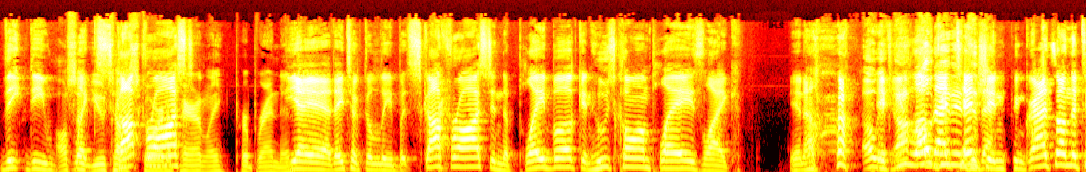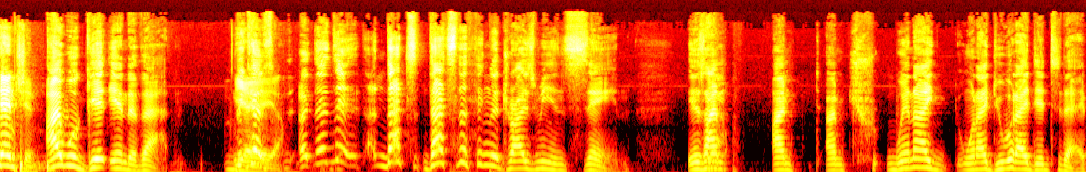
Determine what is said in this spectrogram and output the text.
the the Also, like Utah Scott scored Frost apparently per Brendan. yeah, yeah, yeah, they took the lead. But Scott Frost in the playbook and who's calling plays, like, you know, Oh, if you I'll- love I'll that tension, congrats on the tension. I will get into that Yeah, because yeah, uh, th- th- that's that's the thing that drives me insane. Is I'm I'm I'm tr- when I when I do what I did today.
